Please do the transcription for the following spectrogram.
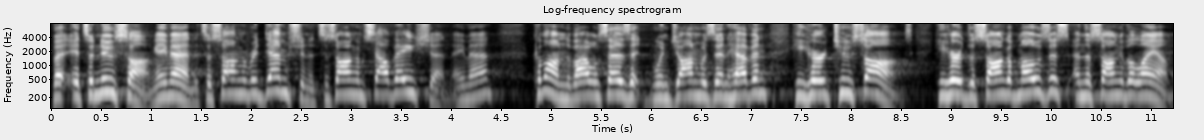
but it's a new song. Amen. It's a song of redemption, it's a song of salvation. Amen. Come on, the Bible says that when John was in heaven, he heard two songs. He heard the song of Moses and the song of the Lamb.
